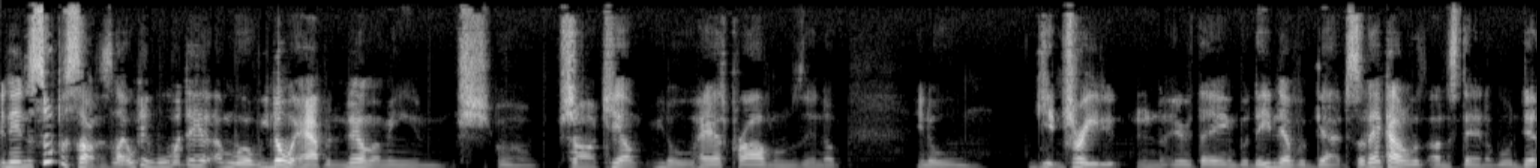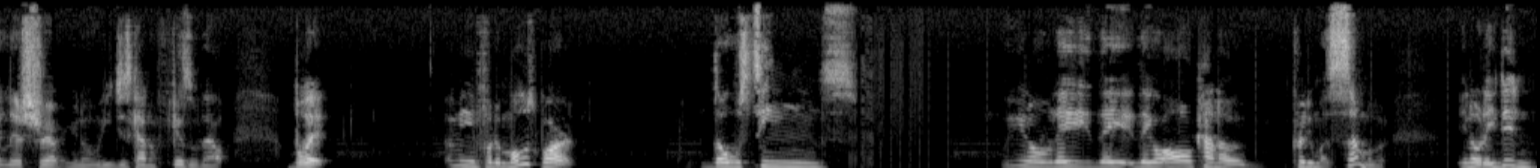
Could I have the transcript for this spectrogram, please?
And then the Supersonics, like, okay, well, what the hell? I mean, well, we know what happened to them. I mean, uh, Shawn Kemp, you know, has problems, end up, you know, getting traded and everything, but they never got. So that kind of was understandable. Detlef Schrempf, you know, he just kind of fizzled out. But, I mean, for the most part, those teams, you know, they they they were all kind of pretty much similar. You know, they didn't.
